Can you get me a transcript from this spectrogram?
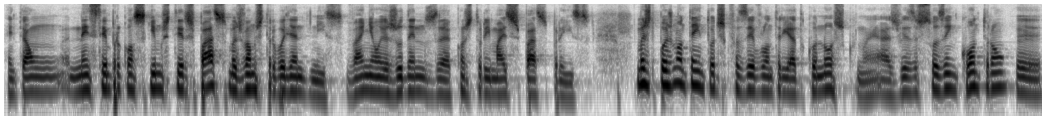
Então, nem sempre conseguimos ter espaço, mas vamos trabalhando nisso. Venham e ajudem-nos a construir mais espaço para isso. Mas depois não têm todos que fazer voluntariado connosco, não é? Às vezes as pessoas encontram, eh,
